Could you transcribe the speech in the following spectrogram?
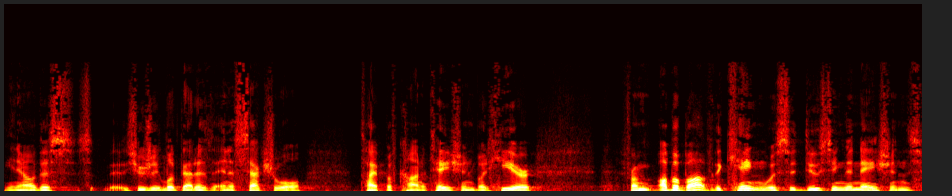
You know, this is usually looked at as in a sexual type of connotation, but here, from up above, the king was seducing the nations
